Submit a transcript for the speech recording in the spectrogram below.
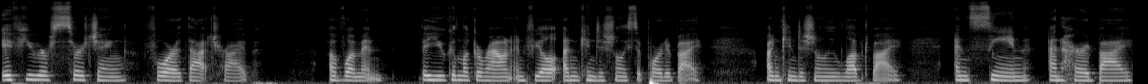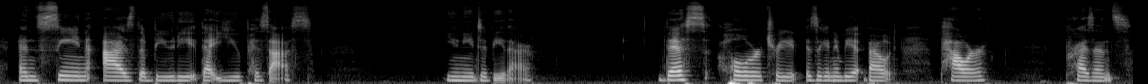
if you are searching for that tribe of women that you can look around and feel unconditionally supported by, unconditionally loved by, and seen and heard by, and seen as the beauty that you possess you need to be there. This whole retreat is going to be about power, presence,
